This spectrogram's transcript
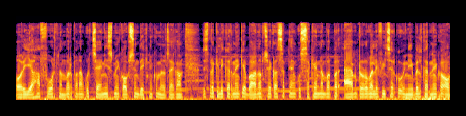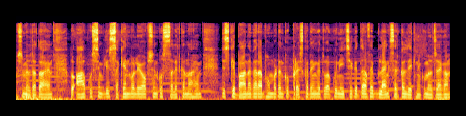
और यहाँ फोर्थ नंबर पर आपको चाइनीज़ में एक ऑप्शन देखने को मिल जाएगा। जिस पर क्लिक करने के बाद आप चेक कर सकते हैं, आपको सेकेंड नंबर पर ऐप ड्रॉवर वाले फीचर को इनेबल करने का ऑप्शन मिल जाता है। तो आपको सिंपली सेकेंड वाले ऑप्शन को सेलेक्ट करना है। जिसके बाद अगर आप होम बटन को प्रेस करेंगे तो आपको नीचे की तरफ़ एक ब्लैंक सर्कल देखने को मिल जाएगा,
